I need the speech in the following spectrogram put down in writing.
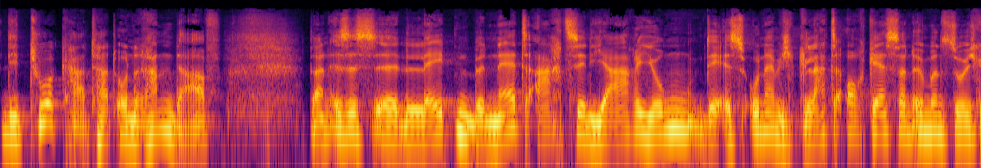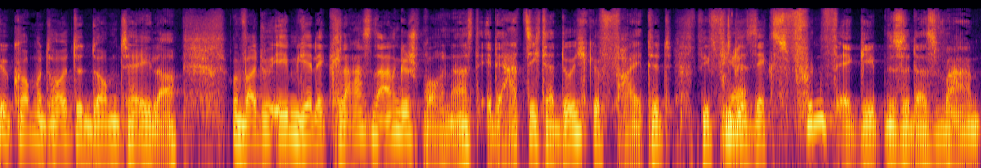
die Tourcard hat und ran darf. Dann ist es äh, Leighton Bennett, 18 Jahre jung. Der ist unheimlich glatt auch gestern übrigens durchgekommen und heute Dom Taylor. Und weil du eben Jelle Klaassen angesprochen hast, ey, der hat sich da durchgefeitet, wie viele ja. 6-5-Ergebnisse das waren.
